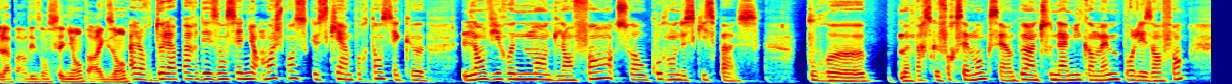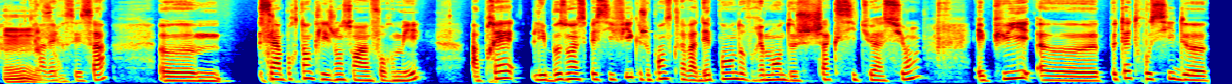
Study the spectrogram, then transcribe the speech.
de la part des enseignants, par exemple? Alors, de la part des enseignants, moi je pense que ce qui est important, c'est que l'environnement de l'enfant soit au courant de ce qui se passe. Pour, euh, ben, parce que forcément, que c'est un peu un tsunami quand même pour les enfants. Mmh, sûr. traverser ça. Euh, c'est important que les gens soient informés. Après, les besoins spécifiques, je pense que ça va dépendre vraiment de chaque situation. Et puis, euh, peut-être aussi de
